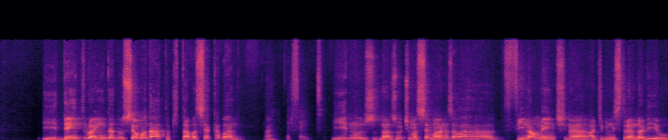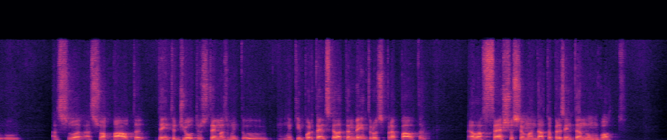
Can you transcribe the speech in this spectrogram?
e dentro ainda do seu mandato, que estava se acabando. Né? Perfeito. E nos- nas últimas semanas ela finalmente, né, administrando ali o, o- a, sua, a sua pauta, dentro de outros temas muito, muito importantes que ela também trouxe para a pauta, ela fecha o seu mandato apresentando um voto,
